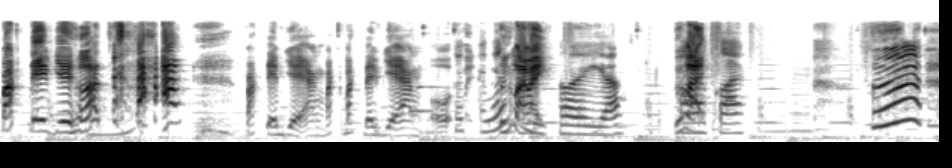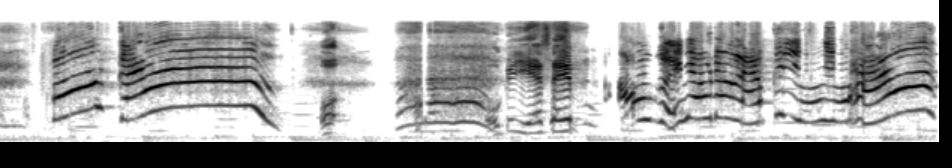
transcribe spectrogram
Bắt đem về hết. Bắt đem về ăn bắt bắt đem về ăn. Ủa, mày, Đứng lại mày. vậy Đứng lại. Coi Ủa cái gì hả xem Ông nghĩ ông đang làm cái gì vậy hả?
